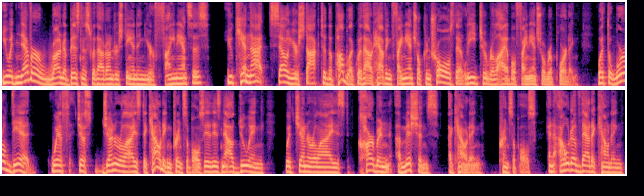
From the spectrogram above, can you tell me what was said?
You would never run a business without understanding your finances. You cannot sell your stock to the public without having financial controls that lead to reliable financial reporting. What the world did with just generalized accounting principles, it is now doing with generalized carbon emissions accounting principles. And out of that accounting,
